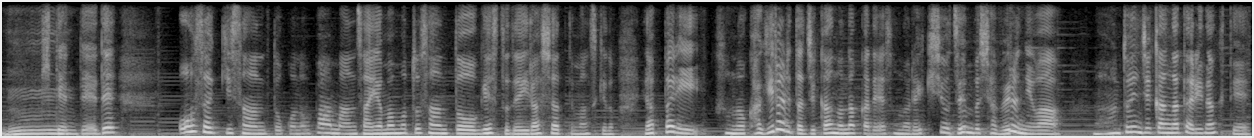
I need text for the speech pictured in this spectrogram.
来来てて、で、大崎さんとこのパーマンさん、山本さんとゲストでいらっしゃってますけど、やっぱりその限られた時間の中でその歴史を全部喋るには、もう本当に時間が足りなくて、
